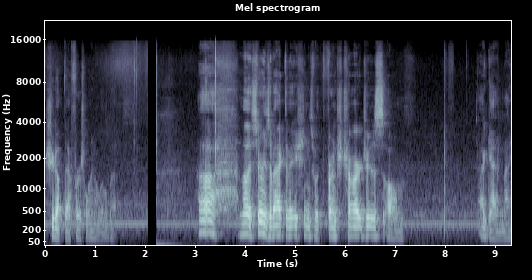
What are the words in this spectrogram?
shoot up that first line a little bit. Uh, another series of activations with French charges. Um, again, I,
